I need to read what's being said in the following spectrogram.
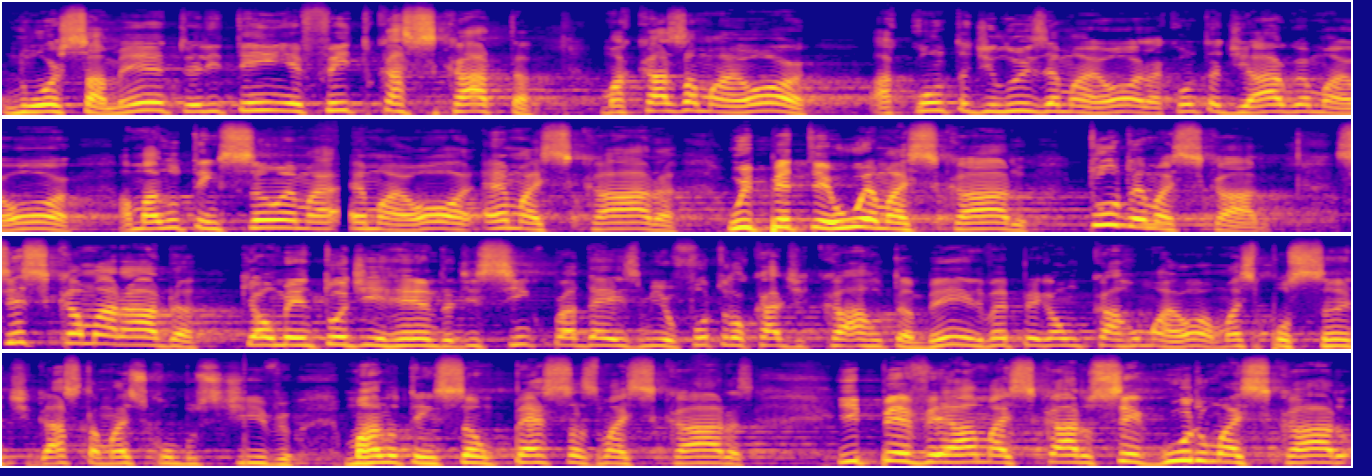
no orçamento, ele tem efeito cascata. Uma casa maior, a conta de luz é maior, a conta de água é maior, a manutenção é, ma é maior, é mais cara, o IPTU é mais caro, tudo é mais caro. Se esse camarada que aumentou de renda de 5 para 10 mil for trocar de carro também, ele vai pegar um carro maior, mais possante, gasta mais combustível, manutenção, peças mais caras, IPVA mais caro, seguro mais caro.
